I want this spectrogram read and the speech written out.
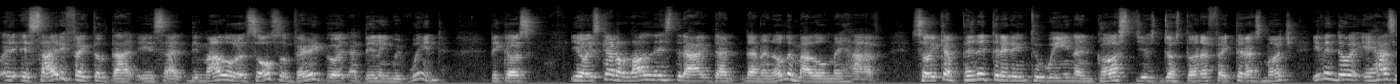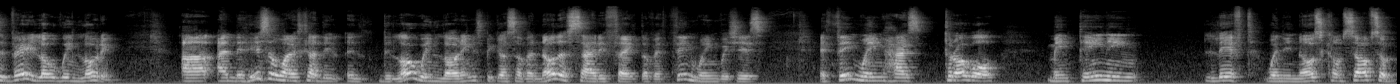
a side effect of that is that the Mallard is also very good at dealing with wind because you know it's got a lot less drag than, than another Mallard may have. So it can penetrate into wind and gusts just, just don't affect it as much, even though it has a very low wing loading. Uh, and the reason why it's got the, the low wing loading is because of another side effect of a thin wing, which is a thin wing has trouble maintaining lift when the nose comes up. So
